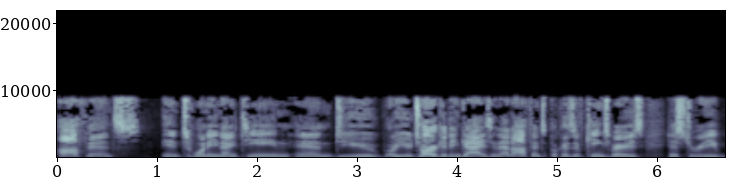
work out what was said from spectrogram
offense in 2019? And do you, are you targeting guys in that offense because of Kingsbury's history?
